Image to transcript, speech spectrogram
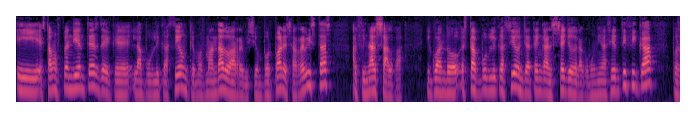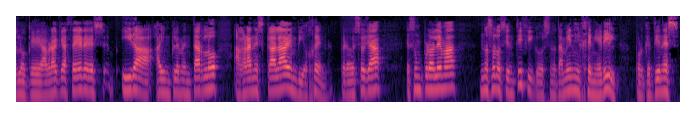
y estamos pendientes de que la publicación que hemos mandado a revisión por pares a revistas al final salga. Y cuando esta publicación ya tenga el sello de la comunidad científica, pues lo que habrá que hacer es ir a, implementarlo a gran escala en Biogen. Pero eso ya es un problema no solo científico, sino también ingenieril, porque tienes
